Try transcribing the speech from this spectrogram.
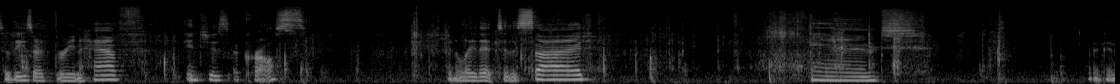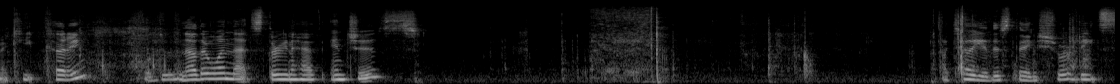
So these are three and a half inches across. I'm gonna lay that to the side. And we're gonna keep cutting. We'll do another one that's three and a half inches. I tell you, this thing sure beats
